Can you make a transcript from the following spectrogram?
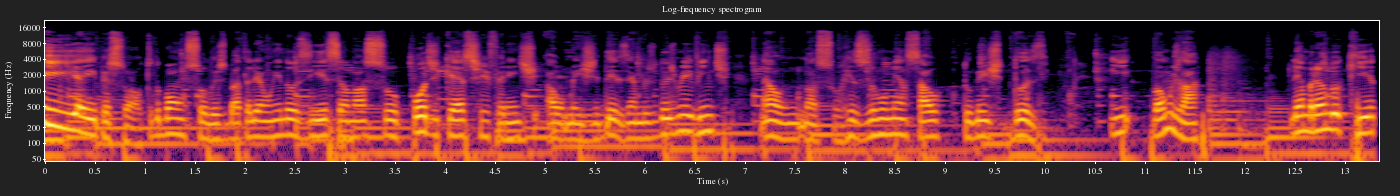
E aí pessoal, tudo bom? Sou Luiz Batalhão Windows e esse é o nosso podcast referente ao mês de dezembro de 2020, né, o nosso resumo mensal do mês 12. E vamos lá. Lembrando que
